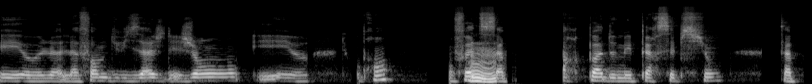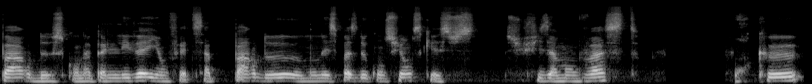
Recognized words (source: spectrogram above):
et la forme du visage des gens et tu comprends? En fait, ça mmh ça part pas de mes perceptions, ça part de ce qu'on appelle l'éveil, en fait. Ça part de mon espace de conscience qui est suffisamment vaste pour que,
